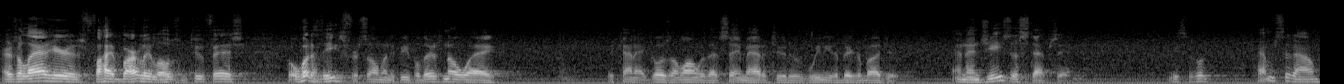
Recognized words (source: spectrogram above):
There's a lad here who has five barley loaves and two fish. But what are these for so many people? There's no way. It kind of goes along with that same attitude of we need a bigger budget. And then Jesus steps in. He says, Well, have them sit down.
